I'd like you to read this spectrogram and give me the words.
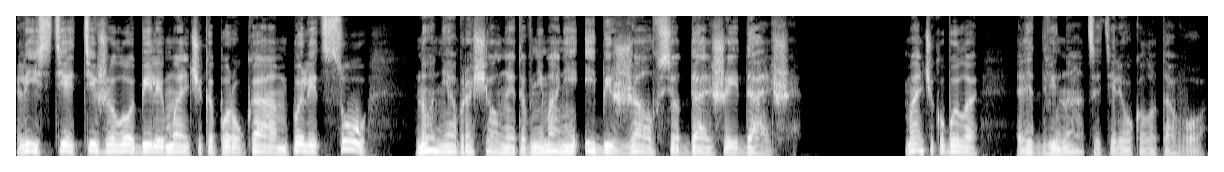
Листья тяжело били мальчика по рукам, по лицу, но не обращал на это внимания и бежал все дальше и дальше. Мальчику было лет двенадцать или около того.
